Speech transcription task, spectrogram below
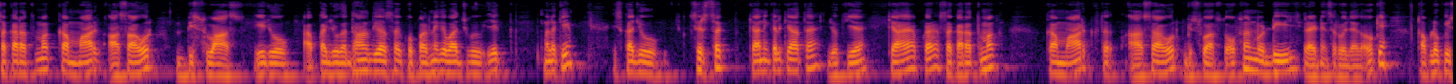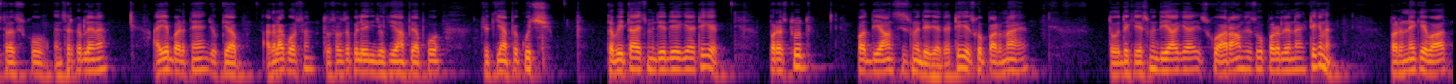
सकारात्मक का मार्ग, आशा और विश्वास। ये जो आपका जो गद्यांश दिया सबको पढ़ने के बाद जो एक मतलब कि इसका जो शीर्षक क्या निकल के आता है, जो कि है, क्या है आपका? सकारात्मक का मार्क आशा और विश्वास। तो option number D is right answer हो जाएगा ओके तो आप लोग को इस तरह से इसको आंसर कर लेना है। आइए बढ़ते हैं, जो कि आप अगला क्वेश्चन तो सबसे पहले जो कि यहाँ पे आपको, जो कि यहाँ पे कुछ कविता इसमें दे दिया गया, ठीक है? प्रस्तुत पद्यांश इसमें दे दिया गया, ठीक है? इसको पढ़ना है। तो देखिए, इसमें दिया गया इसको आराम से इसको पढ़ लेना है, ठीक है ना? पढ़ने के बाद,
